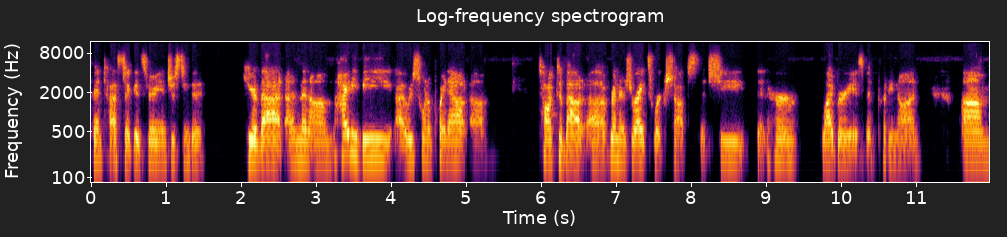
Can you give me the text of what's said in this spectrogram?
fantastic. It's very interesting to hear that. And then um, Heidi B, I just want to point out, um, talked about uh, renters' rights workshops that she, that her library has been putting on. Um,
